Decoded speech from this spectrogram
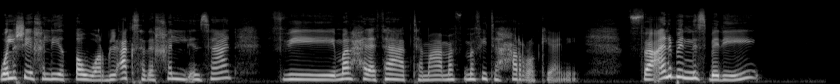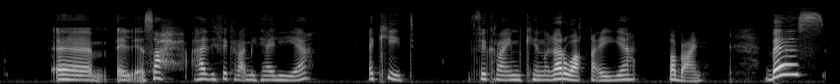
ولا شيء يخليه يتطور بالعكس هذا يخلي الإنسان في مرحلة ثابتة ما ما في, تحرك يعني. فأنا بالنسبة لي آم، صح هذه فكرة مثالية أكيد فكرة يمكن غير واقعية طبعا. بس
